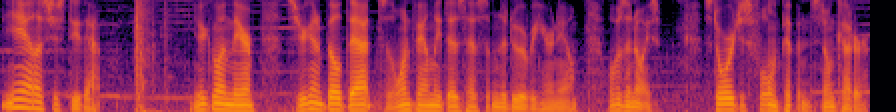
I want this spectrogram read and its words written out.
Yeah, let's just do that. You're going there, so you're going to build that. So the one family does have something to do over here now. What was the noise? Storage is full in Pippin, Stonecutter.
